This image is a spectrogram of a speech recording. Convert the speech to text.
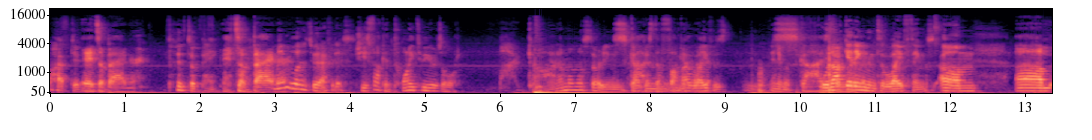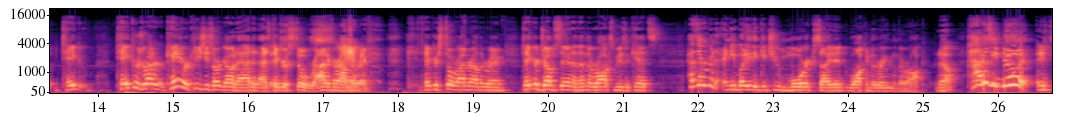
I'll have to. It's a banger. It's a banger. It's a banger. Maybe we'll listen to it after this. She's fucking 22 years old. My God. And I'm almost starting. Sky's the fucking My life is. Anyway, Sky's we're the not getting limit. into life things. Um, Um, take Taker's riding. Kane and Rikishi start going at it as Taker's still riding around the ring. Taker's still riding around the ring. Taker jumps in, and then the Rock's music hits. Has there been anybody that gets you more excited walking to the ring than the Rock? no, How does he do it? He's,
